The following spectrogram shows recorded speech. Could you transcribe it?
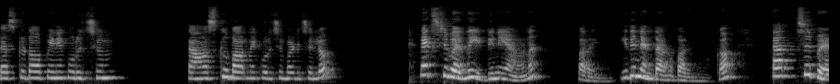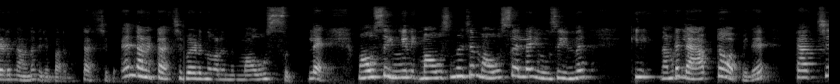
ഡെസ്ക് ടോപ്പിനെ കുറിച്ചും ടാസ്ക് ബാറിനെ കുറിച്ചും പഠിച്ചല്ലോ? നെക്സ്റ്റ് വരുന്ന ഇതിനെയാണ് പറയുന്നത്. ഇതിനെന്താണ് പറയുന്നത് നോക്കാം. ടച്ച് പേഡ് എന്നാണ് ഇതിന് പറയുന്നത്. Touch pad. എന്താണ് ടച്ച് പേഡ് എന്ന് പറയുന്നത്? മൗസ് അല്ലെ? മൗസ് ഇങ്ങനെ മൗസ് എന്ന് വെച്ചാൽ മൗസ് അല്ല യൂസ് ചെയ്യുന്നത്. നമ്മുടെ ലാപ്ടോപ്പിൽ ടച്ച്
